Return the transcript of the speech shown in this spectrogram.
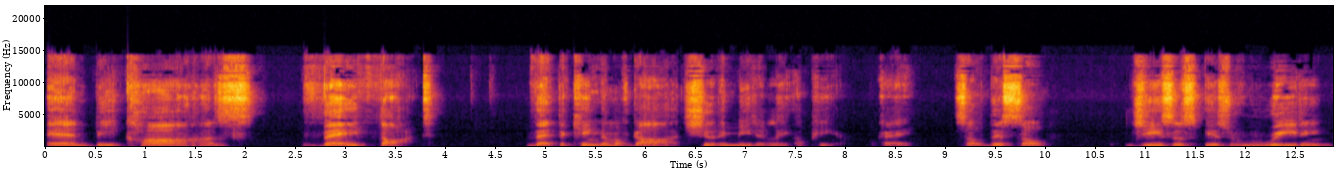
And because they thought that the kingdom of God should immediately appear. Okay. So this, so Jesus is reading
